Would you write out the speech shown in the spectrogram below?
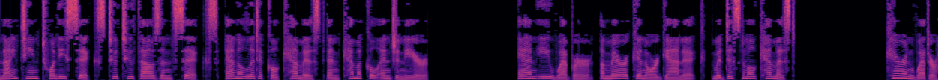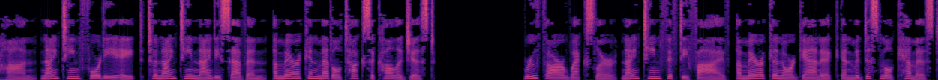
(1926–2006), analytical chemist and chemical engineer. Anne E. Weber, American organic, medicinal chemist. Karen Wetterhahn (1948–1997), American metal toxicologist. Ruth R. Wexler (1955), American organic and medicinal chemist,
